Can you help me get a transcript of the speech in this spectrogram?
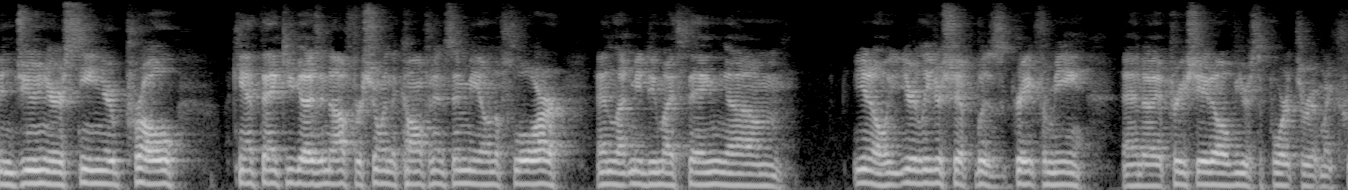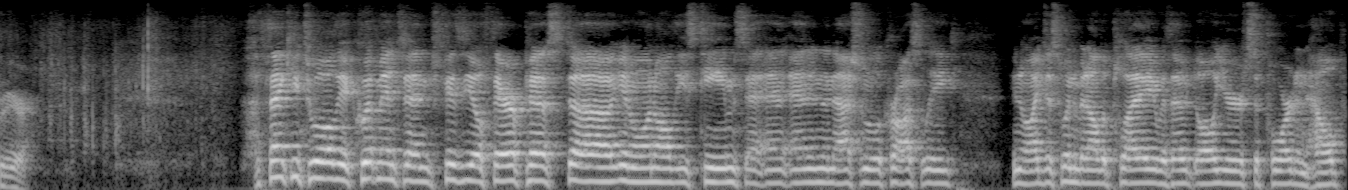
in junior, senior, pro, I can't thank you guys enough for showing the confidence in me on the floor and letting me do my thing. Um, you know, your leadership was great for me, and I appreciate all of your support throughout my career. Thank you to all the equipment and physiotherapists, uh, you know, on all these teams and, and in the National Lacrosse League. You know, I just wouldn't have been able to play without all your support and help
